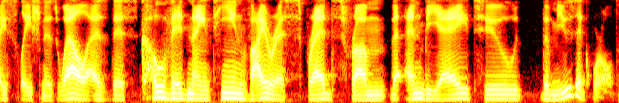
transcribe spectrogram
isolation as well as this COVID-19 virus spreads from the NBA to the music world.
